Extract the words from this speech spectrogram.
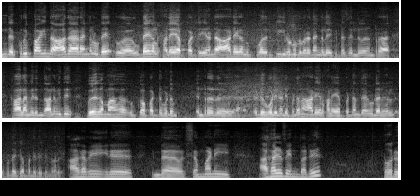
இந்த குறிப்பாக இந்த ஆதாரங்கள் உடை உடைகள் களையப்பட்டு இரண்டு ஆடைகள் உக்குவதற்கு இருநூறு வருடங்களை கிட்ட செல்லுகின்ற காலம் இருந்தாலும் இது வேகமாக உட்கப்பட்டுவிடும் என்ற ஒரு எடுகோலின் அடிப்படையில் ஆடைகள் களையப்பட்டு அந்த உடல்கள் புதைக்கப்பட்டிருக்கின்றது. ஆகவே இது இந்த செம்மணி அகழ்வு என்பது ஒரு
